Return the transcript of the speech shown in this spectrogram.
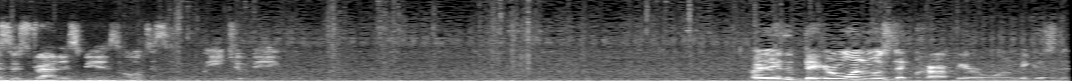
it's a Stratis because Altis is way too big. Oh, the bigger one was the crappier one because the,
